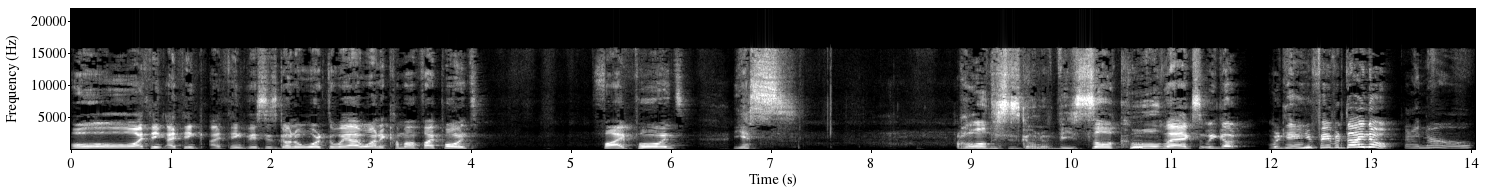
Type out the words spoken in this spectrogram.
Oh, I think, I think, I think this is gonna work the way I want it. Come on, five points. Five points. Yes. Oh, this is gonna be so cool, Max. We got, we're getting your favorite dino. I know.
